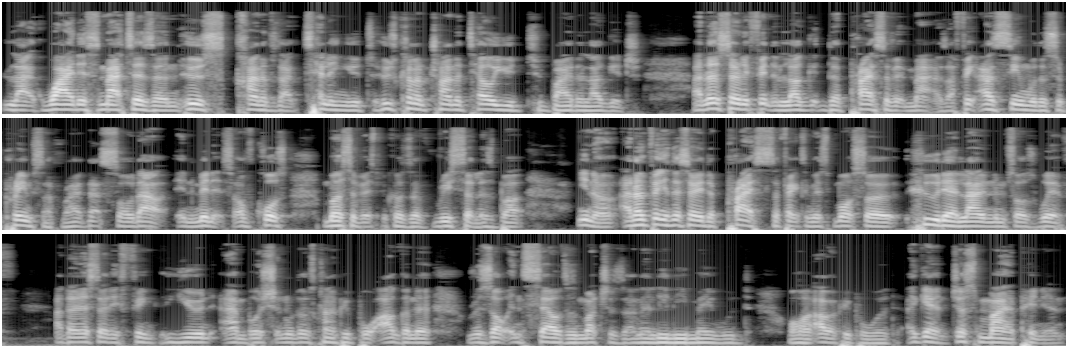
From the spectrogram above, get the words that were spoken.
like why this matters and who's kind of like telling you to, who's kind of trying to tell you to buy the luggage. I don't necessarily think the lug- the price of it matters. I think as seen with the Supreme stuff, right? That's sold out in minutes. Of course, most of it's because of resellers, but you know, I don't think it's necessarily the price is affecting. It's more so who they're lining themselves with. I don't necessarily think you and Ambush and all those kind of people are going to result in sales as much as an Lily May would or other people would. Again, just my opinion.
